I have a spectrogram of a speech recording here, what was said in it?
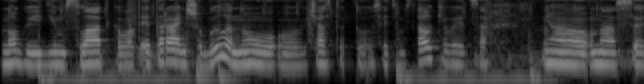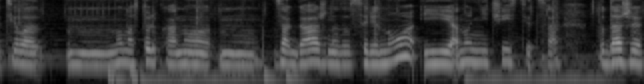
много едим сладкого. Это раньше было, но часто кто с этим сталкивается. А, У нас тело, ну, настолько оно загажено, засорено, и оно не чистится, что даже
